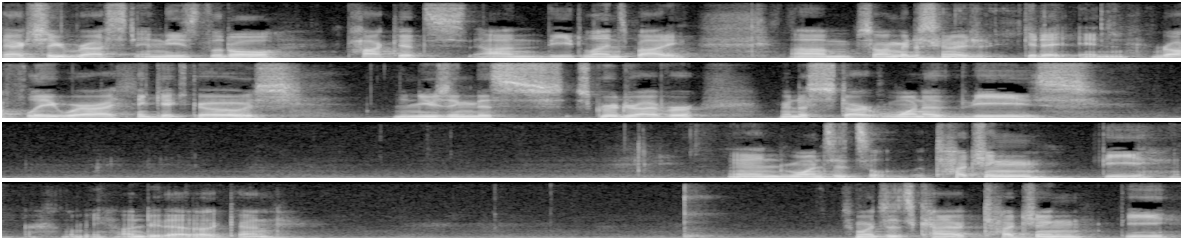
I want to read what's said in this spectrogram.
They actually rest in these little pockets on the lens body. Um, so I'm just going to get it in roughly where I think it goes. And using this screwdriver, I'm going to start one of these. And once it's touching the, let me undo that again. So once it's kind of touching the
